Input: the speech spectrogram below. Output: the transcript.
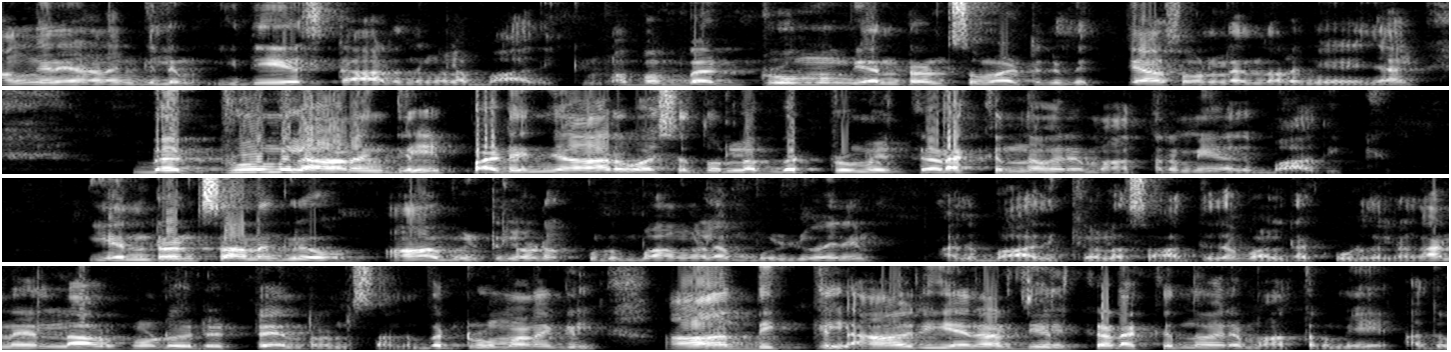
അങ്ങനെയാണെങ്കിലും ഇതേ സ്റ്റാർ നിങ്ങളെ ബാധിക്കും. അപ്പോൾ ബെഡ്റൂമും എൻട്രൻസുമായിട്ടൊരു വ്യത്യാസം ഉള്ളതെന്ന് പറഞ്ഞു കഴിഞ്ഞാൽ ബെഡ്റൂമിലാണെങ്കിൽ പടിഞ്ഞാറ് വശത്തുള്ള ബെഡ്റൂമിൽ കിടക്കുന്നവരെ മാത്രമേ അത് ബാധിക്കൂ. എൻട്രൻസ് ആണെങ്കിലോ ആ വീട്ടിലുള്ള കുടുംബാംഗങ്ങളെ മുഴുവനും അത് ബാധിക്കാനുള്ള സാധ്യത വളരെ കൂടുതലാണ്. കാരണം എല്ലാവർക്കും കൂടെ ഒരൊറ്റ എൻട്രൻസ് ആണ്. ബെഡ്റൂം ആണെങ്കിൽ ആ ദിക്കിൽ ആ ഒരു എനർജിയിൽ കിടക്കുന്നവരെ മാത്രമേ അത്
